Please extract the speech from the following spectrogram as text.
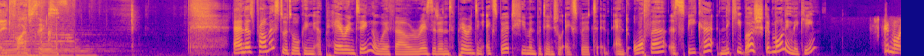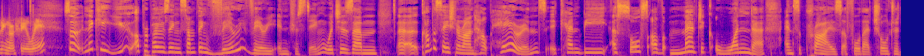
856. And as promised, we're talking uh, parenting with our resident parenting expert, human potential expert, and author, uh, speaker, Nikki Bush. Good morning, Nikki. Good morning, Refilwe. So, Nikki, you are proposing something very, very interesting, which is um, a conversation around how parents can be a source of magic, wonder, and surprise for their children.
